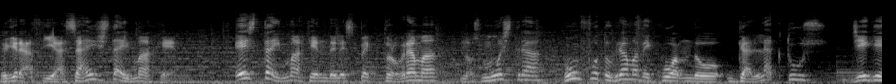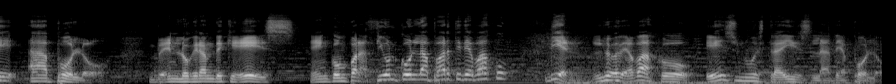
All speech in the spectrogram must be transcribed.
gracias a esta imagen. Esta imagen del espectrograma nos muestra un fotograma de cuando Galactus llegue a Apolo. ¿Ven lo grande que es en comparación con la parte de abajo? Bien, lo de abajo es nuestra isla de Apolo,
